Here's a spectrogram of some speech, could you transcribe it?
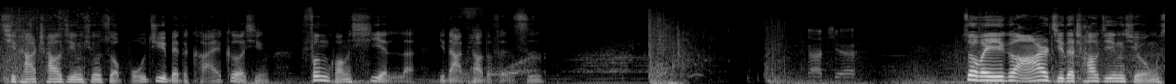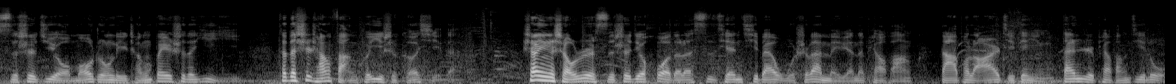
其他超级英雄所不具备的可爱个性，疯狂吸引了一大票的粉丝。作为一个 R 级的超级英雄，死侍具有某种里程碑式的意义，它的市场反馈亦是可喜的。上映首日，《死侍》就获得了四千七百五十万美元的票房，打破了 R 级电影单日票房纪录。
